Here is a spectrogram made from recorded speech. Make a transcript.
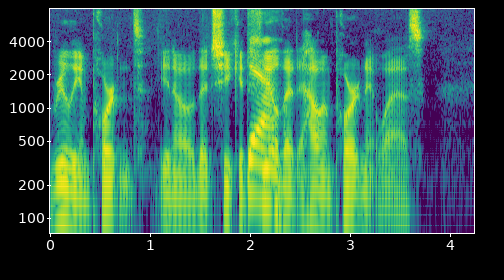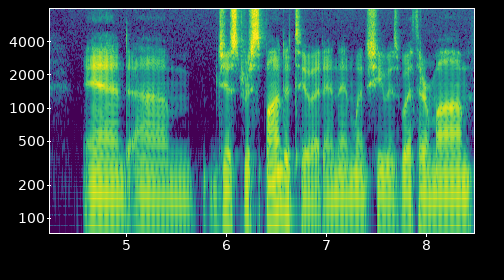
really important. You know, that she could Yeah. feel that how important it was, and um, just responded to it. And then when she was with her mom,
